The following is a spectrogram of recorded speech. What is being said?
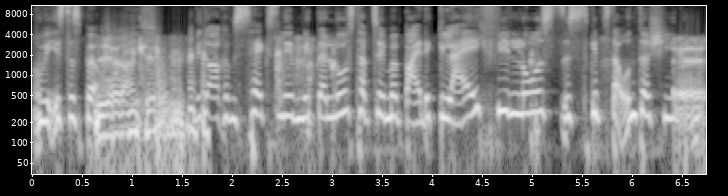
Und wie ist das bei Ja, euch? danke. Mit eurem Sexleben, mit der Lust? Habt ihr immer beide gleich viel Lust? Gibt es da Unterschiede?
